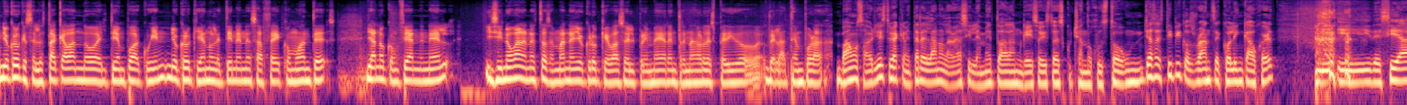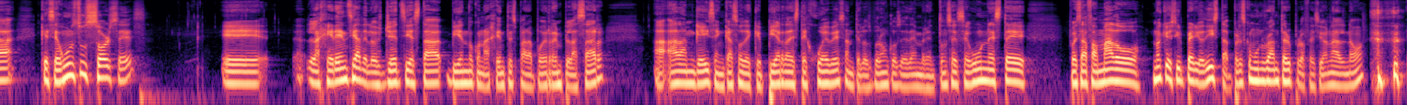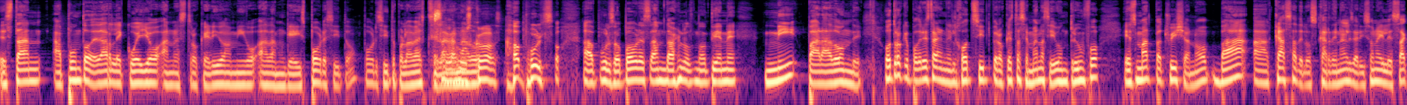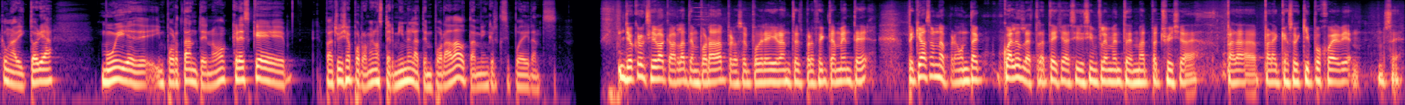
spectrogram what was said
yo creo que se le está acabando el tiempo a Quinn. Yo creo que ya no le tienen esa fe como antes. Ya no confían en él. Y si no ganan esta semana, yo creo que va a ser el primer entrenador despedido de la temporada. Vamos a ver, yo estuviera que meterle lana, la verdad, si le meto a Adam Gase. Hoy estoy escuchando justo un, ya sabes, típicos rants de Colin Cowherd. Y decía que según sus sources, eh, la gerencia de los Jets ya está viendo con agentes para poder reemplazar a Adam Gase en caso de que pierda este jueves ante los Broncos de Denver. Entonces, según este, pues afamado, no quiero decir periodista, pero es como un ranter profesional, ¿no? Están a punto de darle cuello a nuestro querido amigo Adam Gase. Pobrecito, pobrecito, pero la verdad es que se, Se la ha ganado buscó. a pulso, a pulso. Pobre Sam Darnold no tiene ni para dónde. Otro que podría estar en el hot seat, pero que esta semana se lleva un triunfo, es Matt Patricia, ¿no? Va a casa de los Cardenales de Arizona y le saca una victoria muy eh, importante, ¿no? ¿Crees que Patricia por lo menos termine la temporada o también crees que se puede ir antes? Yo creo que se iba a acabar la temporada, pero se podría ir antes perfectamente. Te quiero hacer una pregunta. ¿Cuál es la estrategia así simplemente de Matt Patricia para, para que su equipo juegue bien? No sé.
